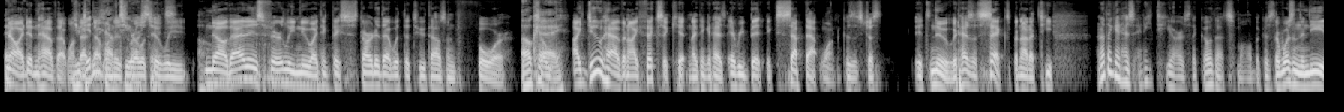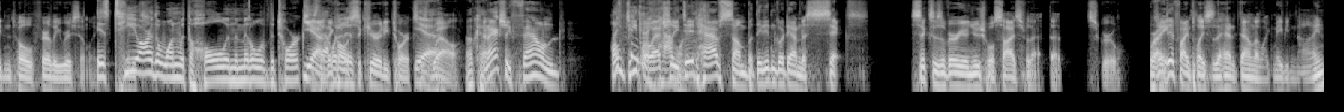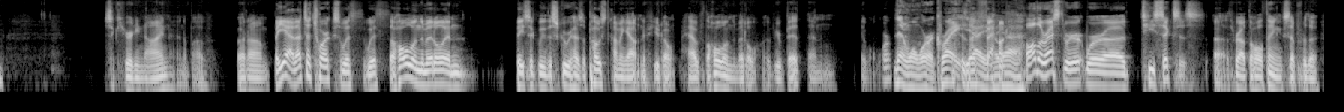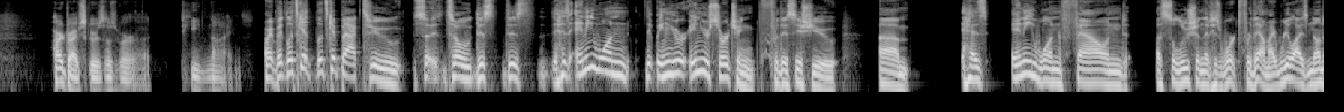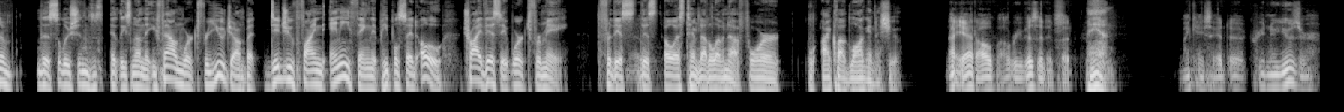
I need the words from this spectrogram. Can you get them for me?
No, I didn't have that one. You that didn't that one have is TR6. relatively Oh. no, that is fairly new. I think they started that with the 2004. okay. So I do have an iFixit kit, and I think it has every bit except that one because it's just it's new. It has a six, but not a T. I don't think it has any TRs that go that small because there wasn't a need until fairly recently. Is TR the one with the hole in the middle of the Torx? Is yeah, that they what call it security Torx Yeah. as well. Okay. and I actually found Home Depot actually did have some, but they didn't go down to six. Six is a very unusual size for that that screw. So I did find places that had it down to like maybe nine. security nine and above. But um, but yeah, that's a Torx with with the hole in the middle, and basically the screw has a post coming out, and if you don't have the hole in the middle of your bit, then it won't work. Then it won't work, right? Yeah, yeah, yeah. All the rest were were uh, T6s uh, throughout the whole thing, except for the hard drive screws. Those were uh, T9s. All right, but let's get let's get back to so so this this has anyone in your in your searching for this issue, um, has anyone found a solution that has worked for them? I realize none of the solutions, at least none that you found, worked for you, John. But did you find anything that people said, "Oh, try this; it worked for me"? For this this OS 10.11 for iCloud login issue, Not yet. I'll I'll revisit it, but man. in my case, I had to create a new user.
